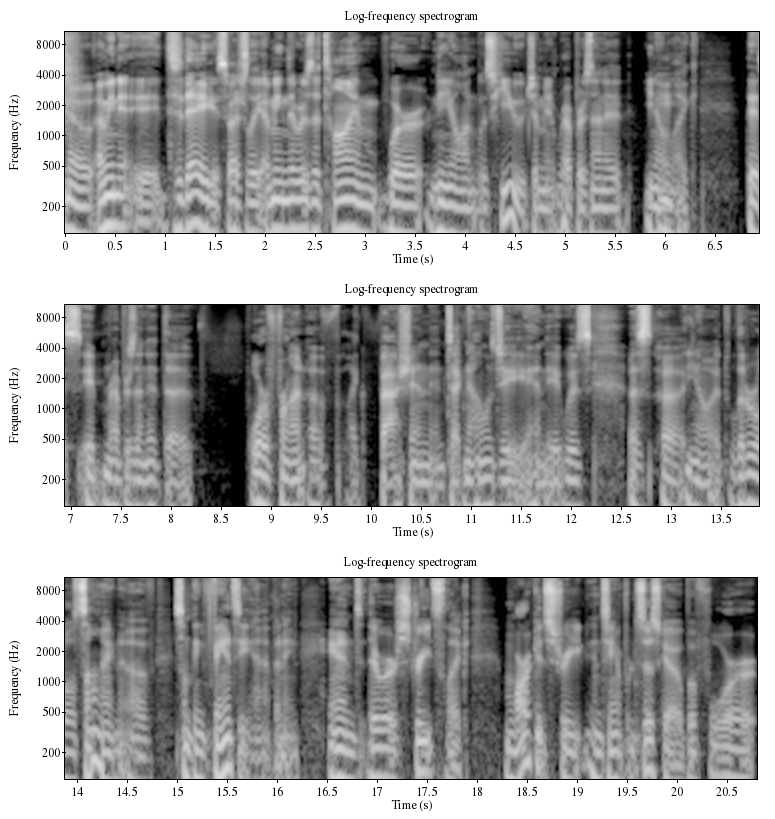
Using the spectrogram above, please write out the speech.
No, I mean it, today especially. I mean there was a time where neon was huge. I mean it represented, you know, Mhm. like this. It represented the forefront of like fashion and technology, and it was a uh, you know a literal sign of something fancy happening. And there were streets like Market Street in San Francisco before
